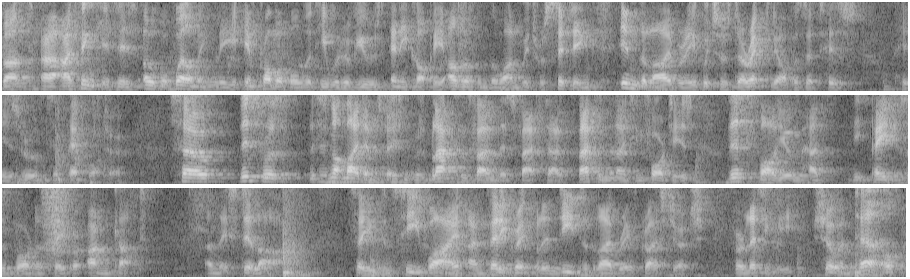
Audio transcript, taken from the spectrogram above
but uh, I think it is overwhelmingly improbable that he would have used any copy other than the one which was sitting in the library, which was directly opposite his, his rooms in Peckwater. So this was this is not my demonstration. It was Black who found this fact out back in the 1940s. This volume had the pages of Borda's paper uncut, and they still are. So you can see why I'm very grateful indeed to the Library of Christ Church for letting me show and tell,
